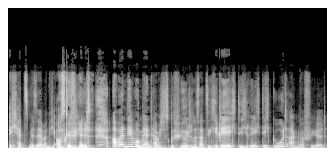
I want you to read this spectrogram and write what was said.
Ich hätte es mir selber nicht ausgewählt. Aber in dem Moment habe ich das gefühlt und es hat sich richtig, richtig gut angefühlt.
